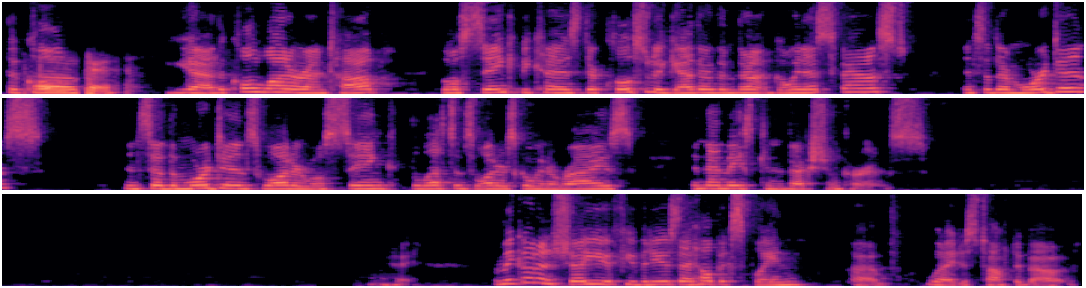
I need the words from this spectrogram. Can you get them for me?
The Oh, cold, okay. yeah, the cold water on top will sink because they're closer together, than they're not going as fast, and so they're more dense. And so the more dense water will sink, the less dense water is going to rise, and that makes convection currents. Okay, let me go ahead and show you a few videos that help explain um, what I just talked about.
